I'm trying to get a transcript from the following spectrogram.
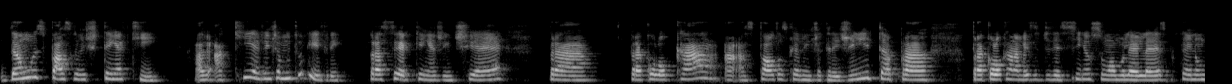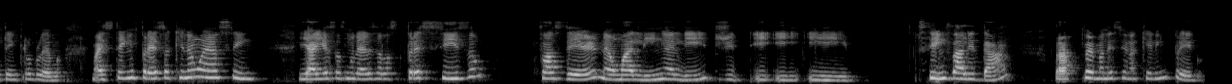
dão o espaço que a gente tem aqui. Aqui a gente é muito livre para ser quem a gente é, para colocar as pautas que a gente acredita, para colocar na mesa e dizer sim, eu sou uma mulher lésbica e não tem problema. Mas tem empresa que não é assim. E aí essas mulheres elas precisam fazer né, uma linha ali de, e, e- e se invalidar para permanecer naquele emprego.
